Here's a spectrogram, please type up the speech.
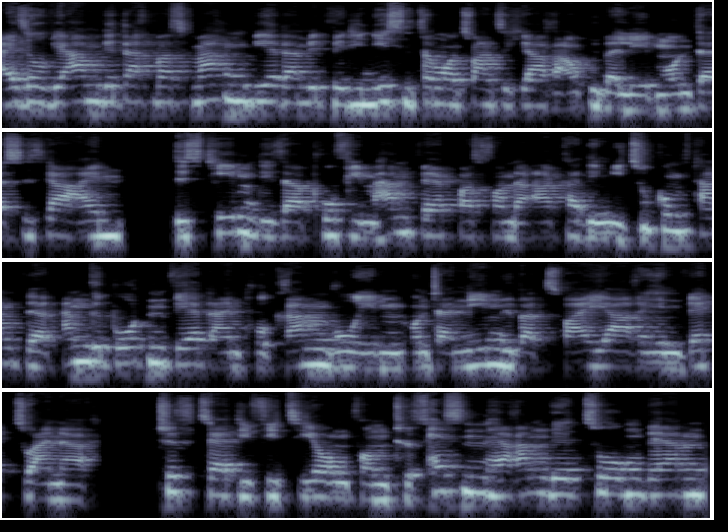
Also wir haben gedacht, was machen wir, damit wir die nächsten 25 Jahre auch überleben? Und das ist ja ein System dieser Profi im Handwerk, was von der Akademie Zukunft Handwerk angeboten wird. Ein Programm, wo eben Unternehmen über zwei Jahre hinweg zu einer TÜV-Zertifizierung vom TÜV Hessen herangezogen werden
